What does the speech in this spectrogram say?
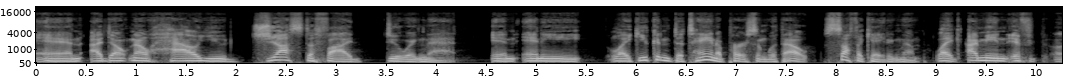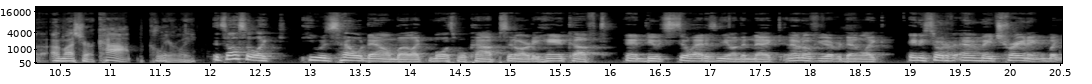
And I don't know how you justify doing that in any like you can detain a person without suffocating them. Like I mean if uh, unless you're a cop, clearly. It's also like he was held down by like multiple cops and already handcuffed, and dude still had his knee on the neck. And I don't know if you've ever done like any sort of MMA training, but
